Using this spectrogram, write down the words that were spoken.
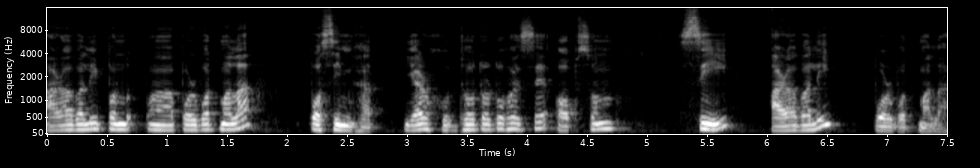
আহ, পৰ্বতমালা পশ্চিমঘাট ইয়াৰ শুদ্ধ উত্তৰটো হৈছে অপশ্যন চি আৰাবালি পৰ্বতমালা।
